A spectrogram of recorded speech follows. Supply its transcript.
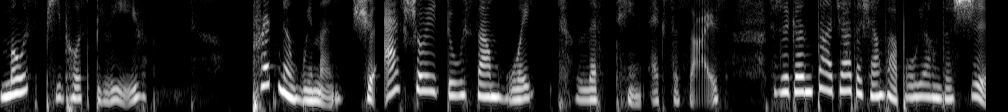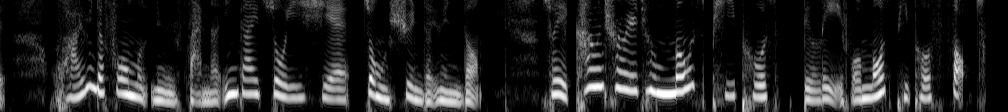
most people's belief。Pregnant women should actually do some weight lifting exercise，就是跟大家的想法不一样的是，怀孕的妇女反而应该做一些重训的运动。所以，contrary to most people's belief or most people thought.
